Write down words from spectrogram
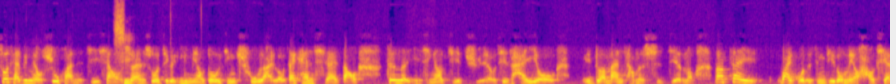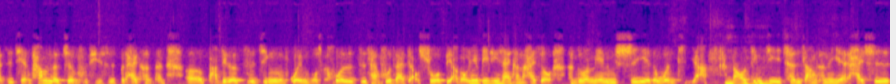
说起来并没有舒缓的迹象。虽然说这个疫苗都已经出来了，但看起来到真的疫情要解决，其实还有一段漫长的时间了。那在外国的经济都没有好起来之前，他们的政府其实不太可能呃把这个资金规模或者是资产负债表缩表的，因为毕竟现在可能还是有很多人面临失业的问题呀、啊，然后经济成长可能也还是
